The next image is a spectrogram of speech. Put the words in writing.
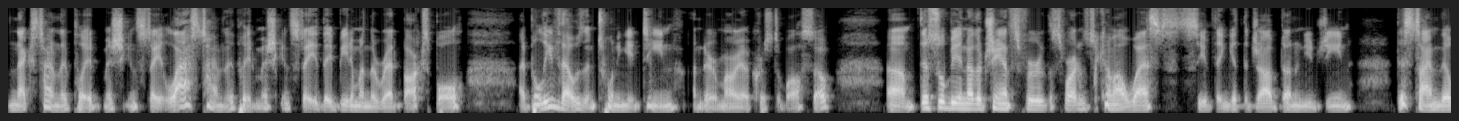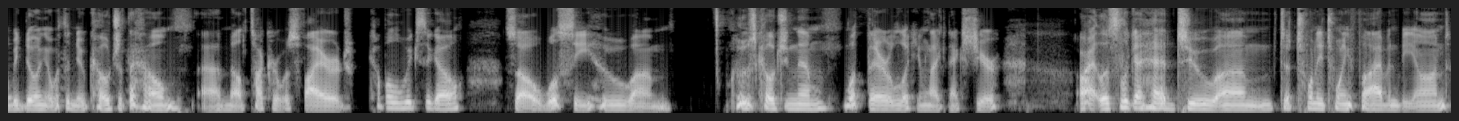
next time they played Michigan State. Last time they played Michigan State, they beat them in the Redbox Bowl. I believe that was in 2018 under Mario Cristobal. So um, this will be another chance for the Spartans to come out west, see if they can get the job done in Eugene. This time they'll be doing it with a new coach at the helm. Uh, Mel Tucker was fired a couple of weeks ago, so we'll see who um, who's coaching them, what they're looking like next year. All right, let's look ahead to um, to 2025 and beyond.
